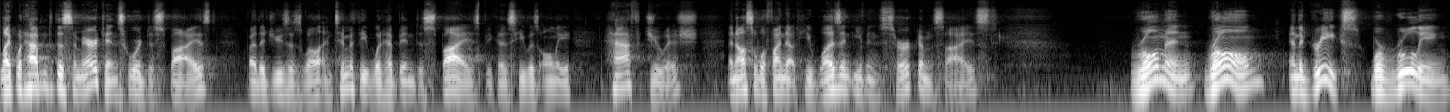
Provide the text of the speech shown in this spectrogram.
like what happened to the Samaritans who were despised by the Jews as well, and Timothy would have been despised because he was only half Jewish, and also we'll find out he wasn't even circumcised. Roman Rome and the Greeks were ruling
